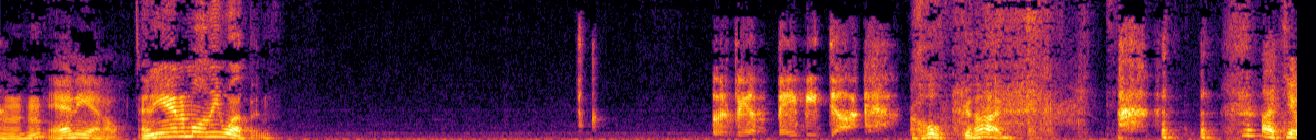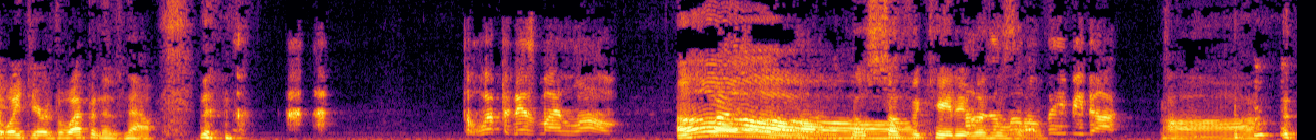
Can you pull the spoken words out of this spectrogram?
Any animal. Any animal. Any animal, any weapon. It would be a baby duck. Oh God! I can't wait to hear what the weapon is now. The weapon is my love. Oh, Oh. he'll suffocate it I'm with a his little love. baby duck. Aww.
